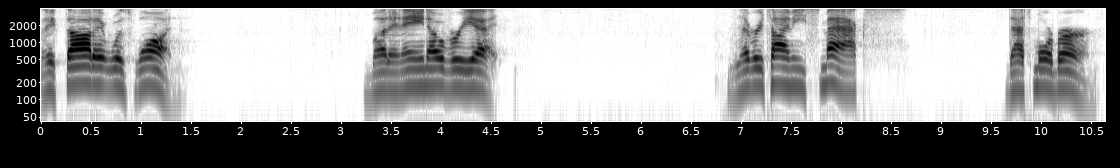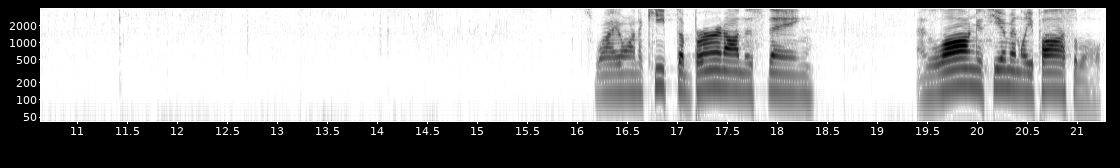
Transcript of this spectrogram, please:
They thought it was won. But it ain't over yet. Every time he smacks, that's more burn. That's why I want to keep the burn on this thing as long as humanly possible.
